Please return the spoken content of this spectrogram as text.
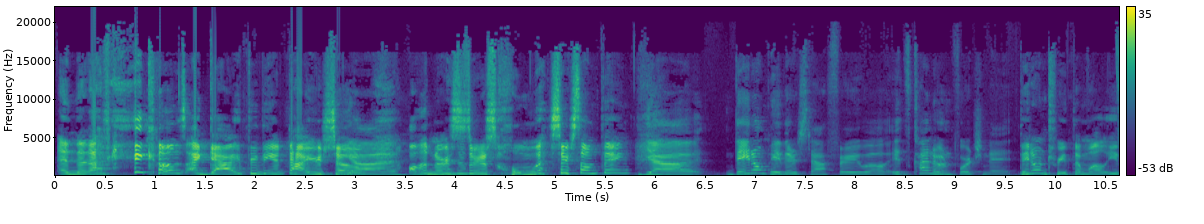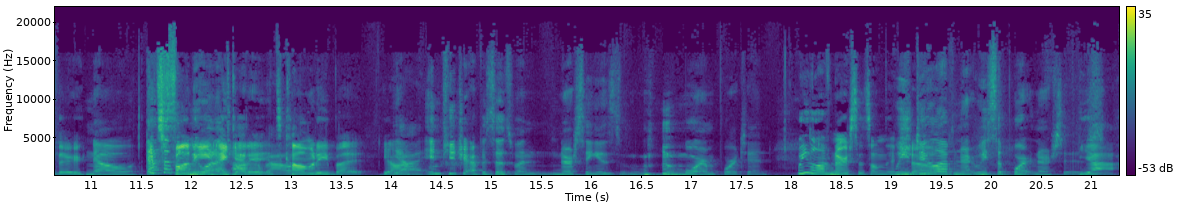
And then that becomes a gag through the entire show. Yeah. all the nurses are just homeless or something. Yeah, they don't pay their staff very well. It's kind of unfortunate. They don't treat them well either. No, that's It's something we funny. I get it. about. It's comedy, but yeah. Yeah, in future episodes when nursing is more important, we love nurses on this we show. do love nur- we support nurses. Yeah,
